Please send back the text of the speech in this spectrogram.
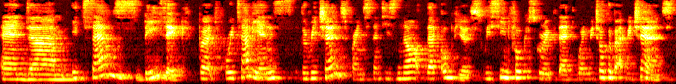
And um, it sounds basic, but for Italians, the returns, for instance, is not that obvious. We see in focus group that when we talk about returns,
